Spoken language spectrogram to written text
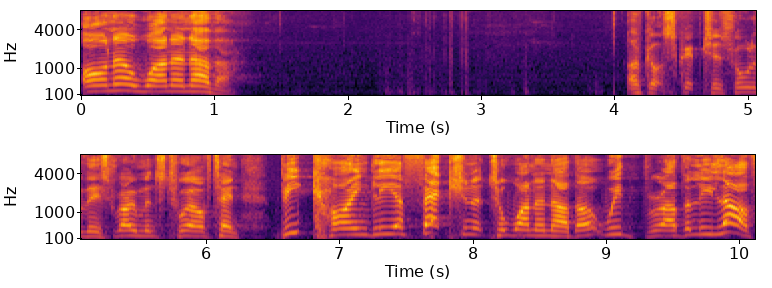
Honor one another. I've got scriptures for all of this. Romans 12 10. Be kindly affectionate to one another with brotherly love,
